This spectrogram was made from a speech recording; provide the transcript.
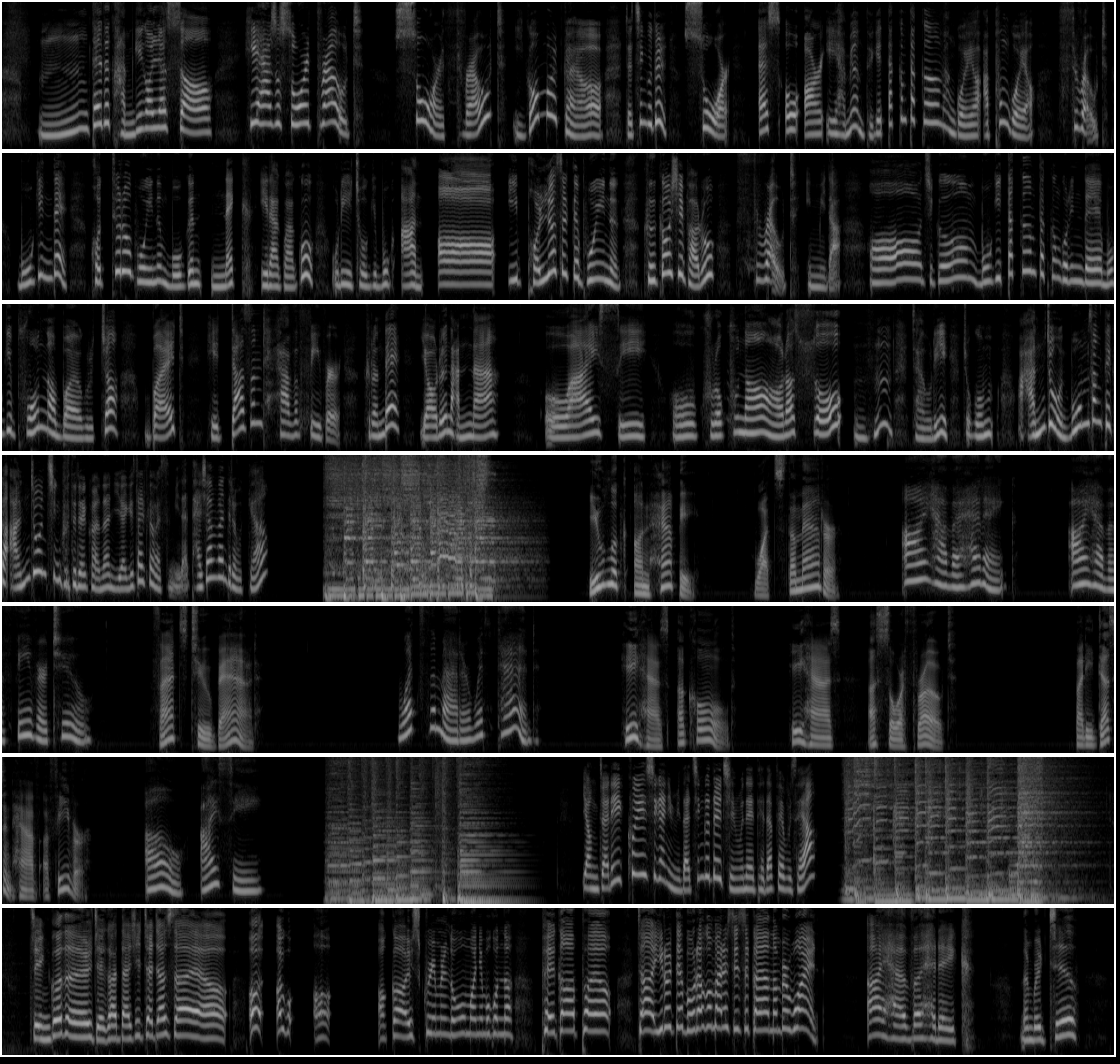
음, 테드 감기 걸렸어. He has a sore throat. sore throat? 이건 뭘까요? 자, 친구들, sore. S-O-R-E 하면 되게 따끔따끔한 거예요. 아픈 거예요. throat. 목인데 겉으로 보이는 목은 neck이라고 하고 우리 저기 목 안, 어, 이 벌렸을 때 보이는 그것이 바로 throat입니다. 어, 지금 목이 따끔따끔거린데 목이 부었나 봐요. 그렇죠? But he doesn't have a fever. 그런데 열은 안 나. Oh, I see. 어, 그렇구나. 알았어. 음흠. 자, 우리 조금 안 좋은, 몸 상태가 안 좋은 친구들에 관한 이야기 살펴봤습니다. 다시 한번 들어볼게요. You look unhappy. What's the matter? I have a headache. I have a fever too. That's too bad. What's the matter with Ted? He has a cold. He has a sore throat. But he doesn't have a fever. Oh, I see. 영자리 퀴즈 시간입니다. 친구들 질문에 대답해 보세요. 친구들, 제가 다시 찾았어요. 어, 아이고, 어, 아까 아이스크림을 너무 많이 먹었나? 배가 아파요. 자, 이럴 때 뭐라고 말할 수 있을까요? Number one, I have a headache. Number two,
